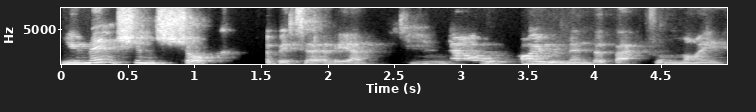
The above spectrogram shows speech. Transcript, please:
You mentioned shock a bit earlier. Hmm. Now, I remember back from my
